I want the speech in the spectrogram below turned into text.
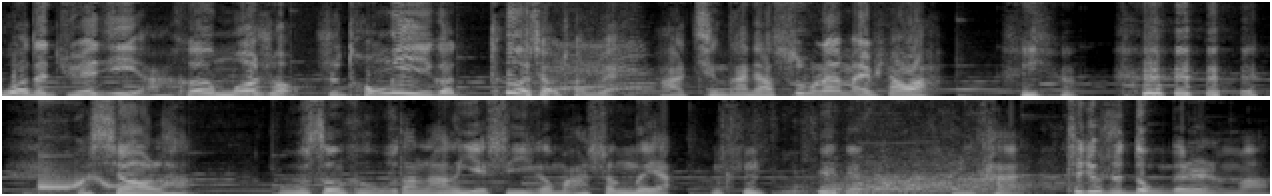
我的绝技啊和魔兽是同一个特效团队啊，请大家速来买票啊！哎呀，我笑了。武松和武大郎也是一个妈生的呀。你看，这就是懂的人嘛，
